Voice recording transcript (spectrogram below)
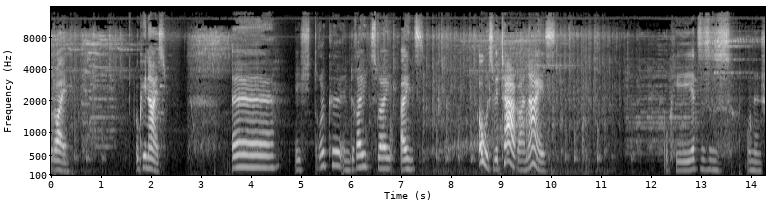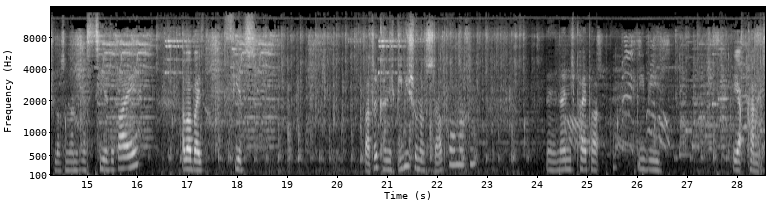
Drei. Okay, nice. Äh, ich drücke in 3, 2, 1. Oh, es wird Tara. Nice. Okay, jetzt ist es unentschlossen, wann ich was ziehe. 3. Aber bei 4. Warte, kann ich Bibi schon auf Star Power machen? Nee, nein, nicht Piper. Bibi. Ja, kann ich.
